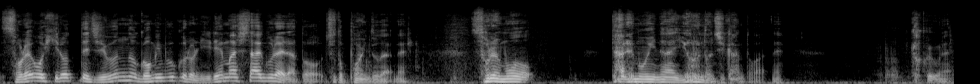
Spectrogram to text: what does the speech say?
それを拾って自分のゴミ袋に入れましたぐらいだと、ちょっとポイントだよね。それも、誰もいない夜の時間とかね。かっこよくない、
